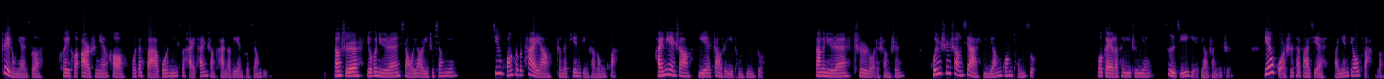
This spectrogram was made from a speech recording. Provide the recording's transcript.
这种颜色可以和二十年后我在法国尼斯海滩上看到的颜色相比。当时有个女人向我要一支香烟，金黄色的太阳正在天顶上融化，海面上也照着一层金色。那个女人赤裸着上身，浑身上下与阳光同色。我给了他一支烟，自己也叼上一支。点火时才发现把烟叼反了。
